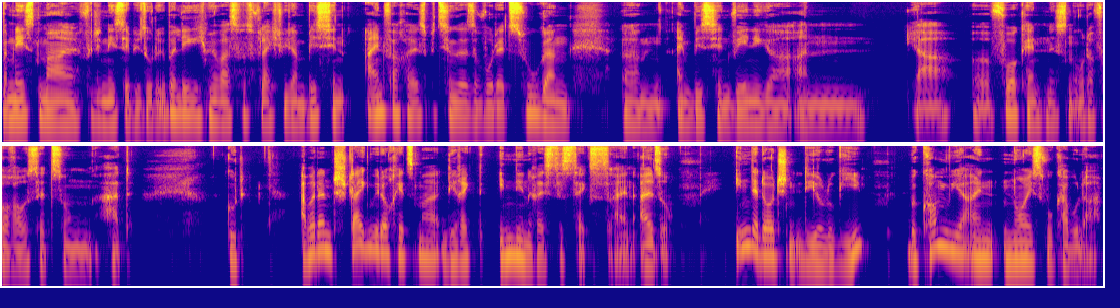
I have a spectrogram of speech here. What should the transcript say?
Beim nächsten Mal, für die nächste Episode, überlege ich mir was, was vielleicht wieder ein bisschen einfacher ist, beziehungsweise wo der Zugang ähm, ein bisschen weniger an ja, äh, Vorkenntnissen oder Voraussetzungen hat. Gut, aber dann steigen wir doch jetzt mal direkt in den Rest des Textes ein. Also, in der deutschen Ideologie bekommen wir ein neues Vokabular.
